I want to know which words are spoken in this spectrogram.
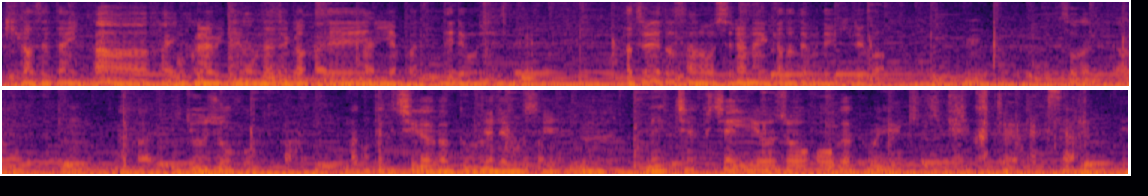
聞かせたいんではい僕らみたいに同じ学生にやっっぱ出てほしいですね。初めと佐野を知らない方でもできれば。うん。そうだね。あのうん。なんか医療情報とか全く違う学部の出てほし。い、めちゃくちゃ医療情報学部には聞きたいことがたくさんあるんで。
